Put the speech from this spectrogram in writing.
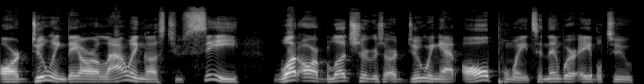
are doing. They are allowing us to see what our blood sugars are doing at all points, and then we're able to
